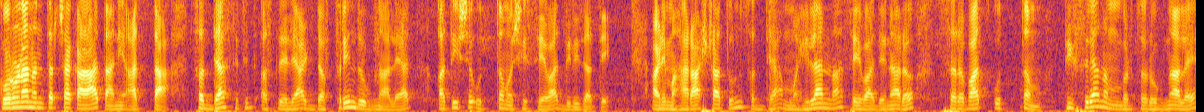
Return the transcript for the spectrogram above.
कोरोनानंतरच्या काळात आणि आत्ता सध्या स्थितीत असलेल्या डफरीन रुग्णालयात अतिशय उत्तम अशी सेवा दिली जाते. आणि महाराष्ट्रातून सध्या महिलांना सेवा देणारं सर्वात उत्तम तिसऱ्या नंबरचं रुग्णालय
